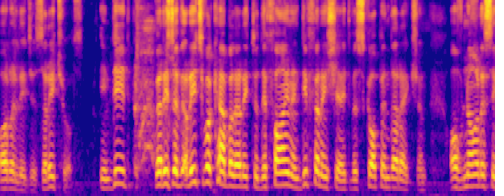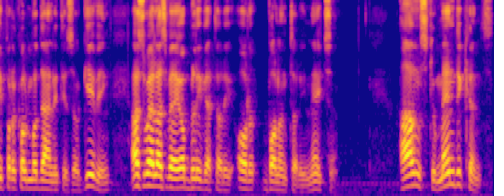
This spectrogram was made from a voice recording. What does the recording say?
or religious rituals. Indeed, there is a rich vocabulary to define and differentiate the scope and direction of non-reciprocal modalities of giving, as well as their obligatory or voluntary nature. Alms to mendicants,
